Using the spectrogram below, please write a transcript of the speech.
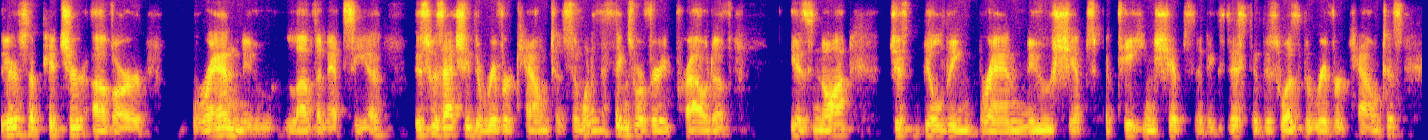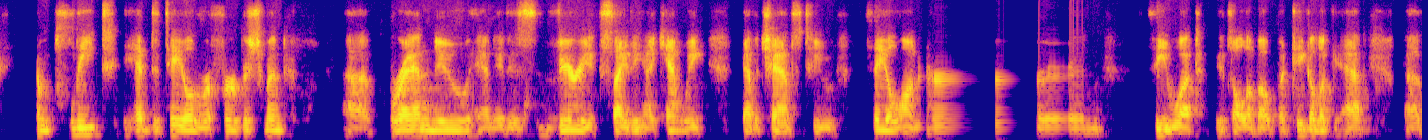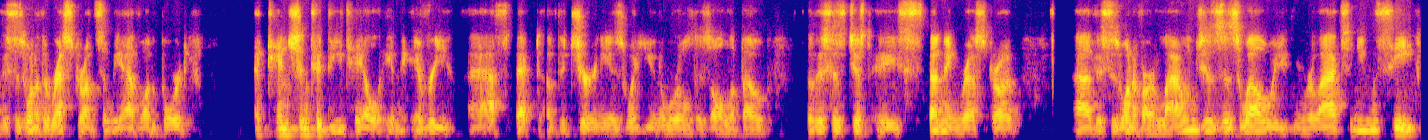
There's a picture of our brand new La Venezia. This was actually the River Countess. And one of the things we're very proud of is not just building brand new ships, but taking ships that existed. This was the River Countess, complete head to tail refurbishment, uh, brand new, and it is very exciting. I can't wait to have a chance to sail on her and see what it's all about. But take a look at uh, this is one of the restaurants that we have on board. Attention to detail in every aspect of the journey is what Uniworld is all about. So this is just a stunning restaurant. Uh, this is one of our lounges as well, where you can relax and you can see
